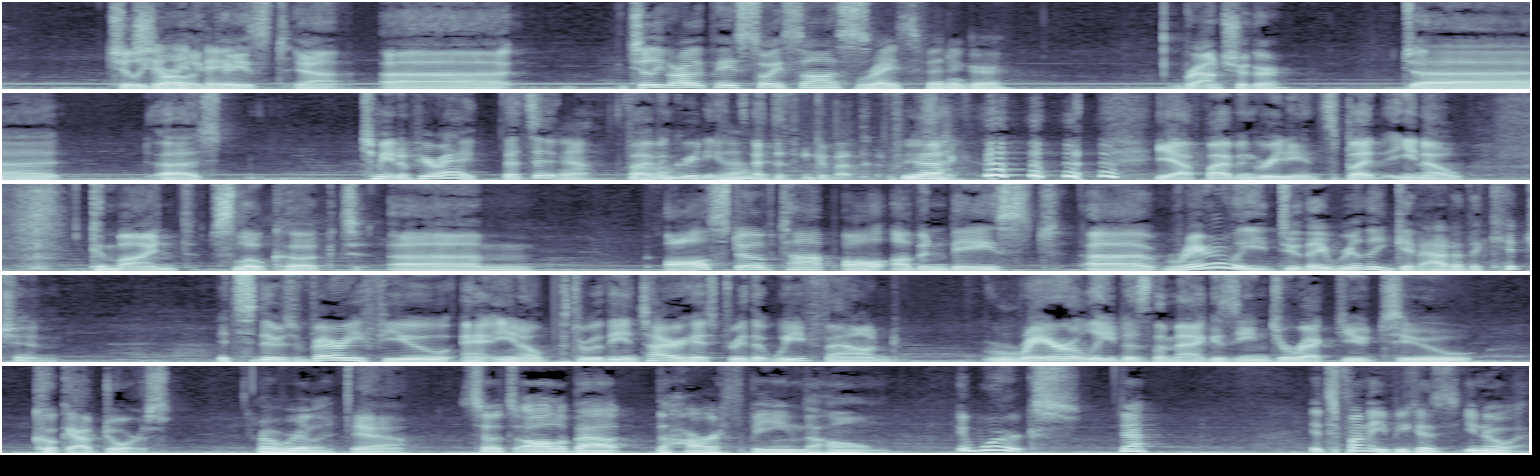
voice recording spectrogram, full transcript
chili, Chili garlic paste. paste. Yeah. Uh, chili garlic paste, soy sauce, rice vinegar. brown sugar, uh, uh, s- tomato puree. That's it. Yeah. Five Oh, ingredients. yeah. I had to think about that. For a Yeah. second. yeah, five ingredients. But you know, combined, slow cooked. Um, all stovetop, all oven based. Uh, rarely do they really get out of the kitchen. It's there's very few, uh, you know, through the entire history that we've found. Rarely does the magazine direct you to cook outdoors. Oh, really? Yeah, So it's all about the hearth being the home. it works. Yeah. It's funny because, you know,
